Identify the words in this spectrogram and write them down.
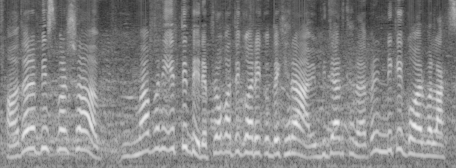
तर बिस वर्षमा पनि यति धेरै प्रगति गरेको देखेर हामी विद्यार्थीहरूलाई पनि निकै गर्व लाग्छ।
